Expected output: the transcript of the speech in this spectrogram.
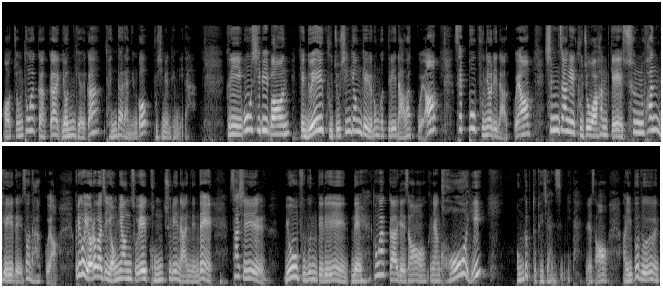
어, 좀 통합과학과 연결가 된다라는 거 보시면 됩니다. 그리고 12번 뇌 구조, 신경계 이런 것들이 나왔고요. 세포 분열이 나왔고요. 심장의 구조와 함께 순환괴에 대해서 나왔고요. 그리고 여러 가지 영양소의 검출이 나왔는데 사실 이 부분들은 네 통합과학에서 그냥 거의 언급도 되지 않습니다. 그래서 아, 이 부분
